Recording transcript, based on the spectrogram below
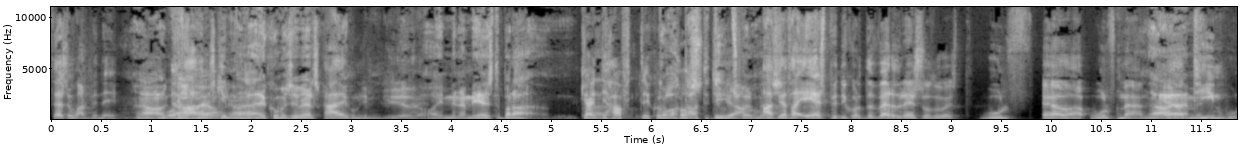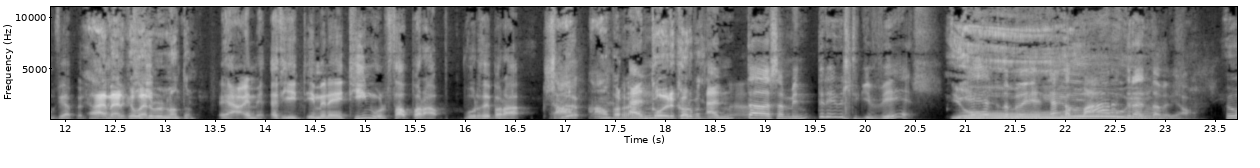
þessum varbjörni. Já, og það er skilur það er komið sér vel sko. Það er komið sér mjög vel. Og ég minna mér veistu bara Gæti haft attitude, Já, sko. af því að það er spurning hvort það verður eins og þú veist Wolf eða Wolfman Já, eða Teen Wolf jafnvel. Það er með ekki að vera í London. Já, einmitt, því ég meina í Teen Wolf þá bara voru þau bara slök. Hann bara En- góður í korball Enda þessa myndir ég vilt ekki vel. Jú. Ég held að þetta, bara eftir að enda vel. Já. Jú,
